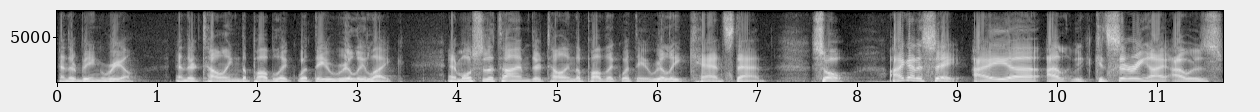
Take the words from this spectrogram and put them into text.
and they're being real and they're telling the public what they really like. And most of the time, they're telling the public what they really can't stand. So I got to say, I, uh, I considering I, I was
